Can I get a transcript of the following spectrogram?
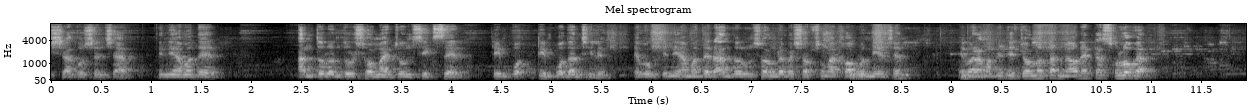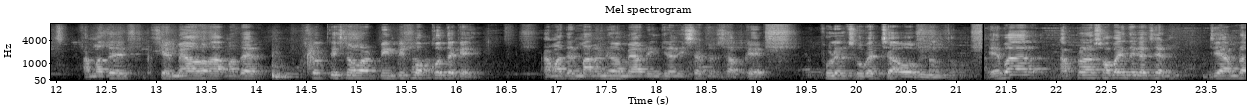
ইশরাক হোসেন সাহেব, তিনি আমাদের আন্দোলন দূর সময় জোন সিক্সের টিম টিম প্রধান ছিলেন এবং তিনি আমাদের আন্দোলন সংগ্রামে সবসময় খবর নিয়েছেন। এবার আমাদের যে জনতার মেয়র একটা স্লোগান, আমাদের সে মেয়র আমাদের ছত্রিশ নম্বর বিএনপির পক্ষ থেকে আমাদের মাননীয় মেয়র ইঞ্জিনিয়ার হোসেন সাহেবকে ফুলেল শুভেচ্ছা ও অভিনন্দন। এবার আপনারা সবাই দেখেছেন যে আমরা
